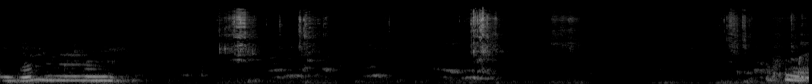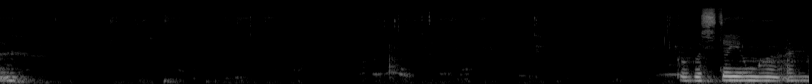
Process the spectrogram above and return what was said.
Ayan. Ma- Ko gusto yung mga ano.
